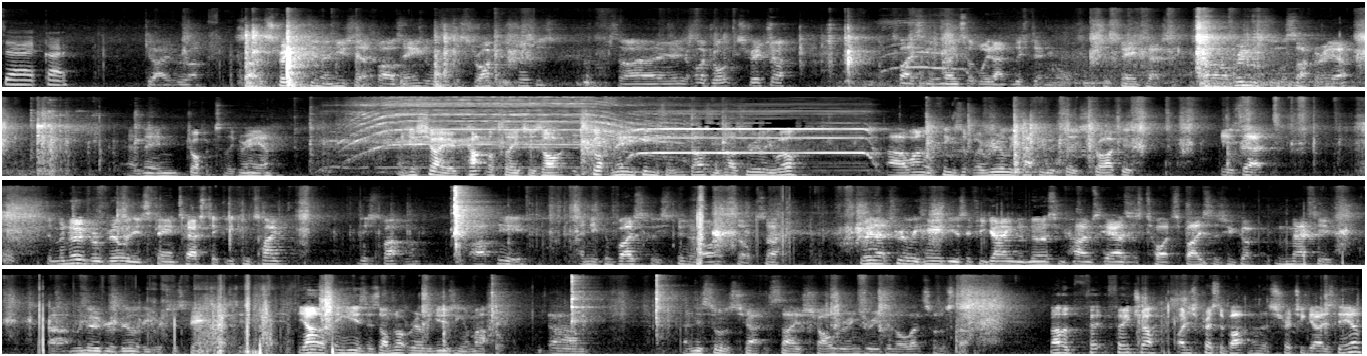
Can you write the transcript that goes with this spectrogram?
set, go. G'day everyone. So the stretchers in the New South Wales ambulance are the Stryker stretchers. So hydraulic stretcher basically means that we don't lift anymore, which is fantastic. So I'll bring this little sucker out and then drop it to the ground and just show you a couple of features of it. It's got many things that it does and does really well. Uh, one of the things that we're really happy with these Strykers is that the manoeuvrability is fantastic. You can take this button up here and you can basically spin it on itself. So where that's really handy is if you're going to nursing homes, houses, tight spaces, you've got massive uh, manoeuvrability, which is fantastic. The other thing is, is I'm not really using a muscle. Um, and this sort of saves shoulder injuries and all that sort of stuff. Another feature, I just press a button and the stretcher goes down.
